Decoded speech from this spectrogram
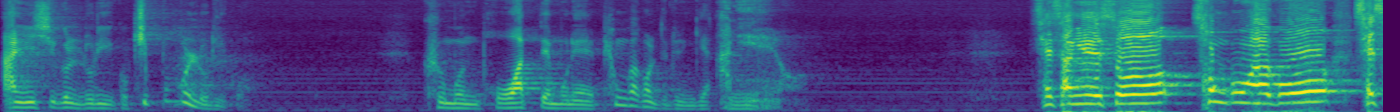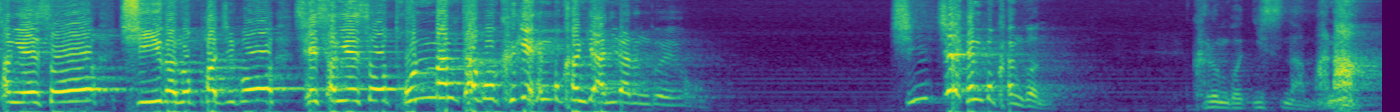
안식을 누리고 기쁨을 누리고 금은 보화 때문에 평강을 누리는 게 아니에요. 세상에서 성공하고 세상에서 지위가 높아지고 세상에서 돈 많다고 그게 행복한 게 아니라는 거예요. 진짜 행복한 건 그런 것 있으나 많아.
